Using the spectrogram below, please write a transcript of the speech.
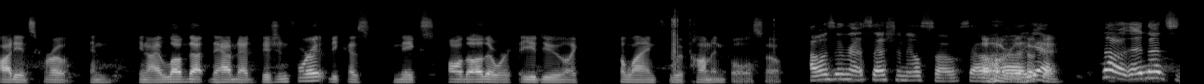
audience growth. And you know, I love that they have that vision for it because it makes all the other work that you do like aligned to a common goal. So I was in that session also. So Oh really? uh, yeah. Okay. No, and that's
